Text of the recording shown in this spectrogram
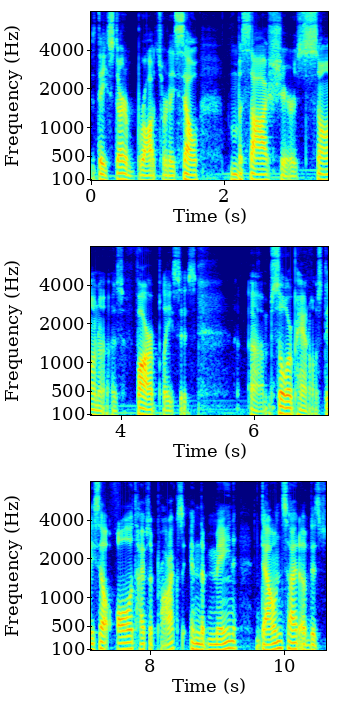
is they start a broad store. They sell massage chairs, saunas, fireplaces, um, solar panels. They sell all types of products. And the main downside of this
